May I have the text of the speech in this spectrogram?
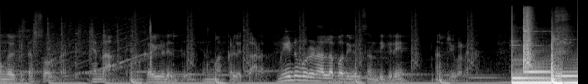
உங்ககிட்ட சொல்கிறேன் ஏன்னா என் கையெழுத்து என் மக்களுக்கான மீண்டும் ஒரு நல்ல பதிவில் சந்திக்கிறேன். நன்றி வணக்கம்.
